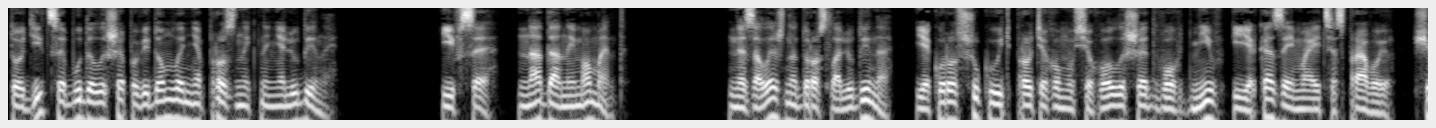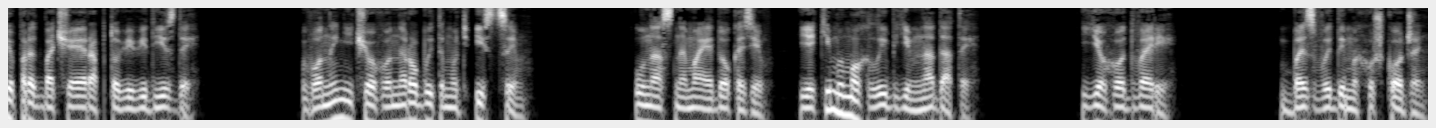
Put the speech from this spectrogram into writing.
Тоді це буде лише повідомлення про зникнення людини. І все, на даний момент. Незалежна доросла людина, яку розшукують протягом усього лише двох днів і яка займається справою, що передбачає раптові від'їзди. Вони нічого не робитимуть із цим. У нас немає доказів, які ми могли б їм надати. Його двері без видимих ушкоджень.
